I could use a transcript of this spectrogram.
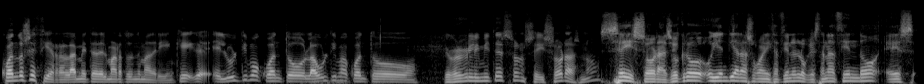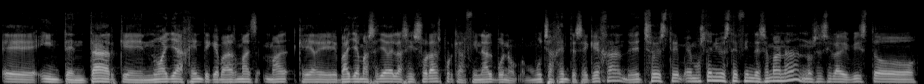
¿cuándo se cierra la meta del maratón de Madrid? ¿En qué, ¿El último cuánto, la última cuánto...? Yo creo que el límite son seis horas, ¿no? Seis horas. Yo creo hoy en día las organizaciones lo que están haciendo es eh, intentar que no haya gente que, va más, más- que vaya más allá de las seis horas, porque al final, bueno, mucha gente se queja. De hecho, este, hemos tenido este fin de semana, no sé si lo habéis visto,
